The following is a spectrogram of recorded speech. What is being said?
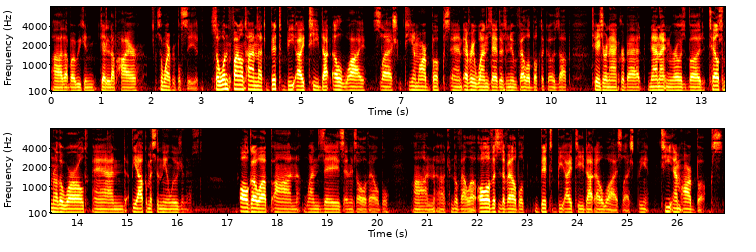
Uh, that way, we can get it up higher so more people see it. So one final time, that's bit.ly slash TMR books, and every Wednesday there's a new Vella book that goes up. Taser and Acrobat, Nanite and Rosebud, Tales from Another World, and The Alchemist and the Illusionist. All go up on Wednesdays, and it's all available on uh, Kindle Vella. All of this is available bit.ly slash the TMR books.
